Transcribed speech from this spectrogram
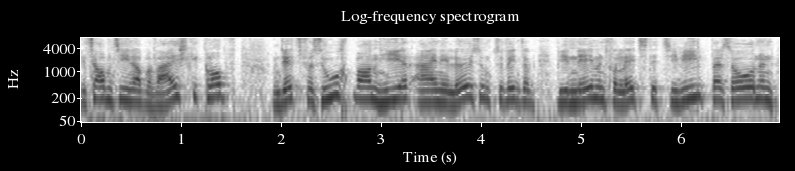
Jetzt haben sie ihn aber weich geklopft und jetzt versucht man hier eine Lösung zu finden. Wir nehmen verletzte Zivilpersonen,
